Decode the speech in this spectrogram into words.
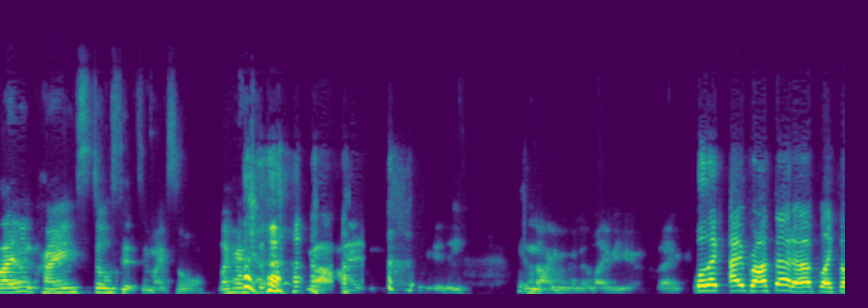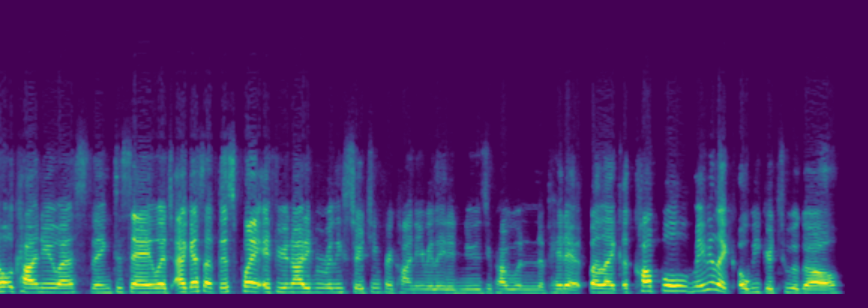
Violent Crime still sits in my soul. Like I still yeah, I really. I'm not even gonna lie to you. Like Well like I brought that up, like the whole Kanye West thing to say, which I guess at this point, if you're not even really searching for Kanye related news, you probably wouldn't have hit it. But like a couple, maybe like a week or two ago,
